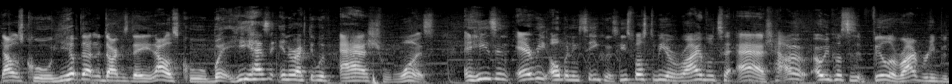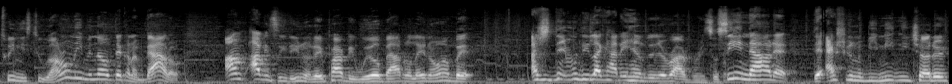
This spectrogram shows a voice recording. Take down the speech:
That was cool. He helped out in the Darkest Day. That was cool. But he hasn't interacted with Ash once. And he's in every opening sequence. He's supposed to be a rival to Ash. How are we supposed to feel a rivalry between these two? I don't even know if they're going to battle. I'm obviously, you know, they probably will battle later on, but I just didn't really like how they handled their rivalry. So seeing now that they're actually going to be meeting each other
